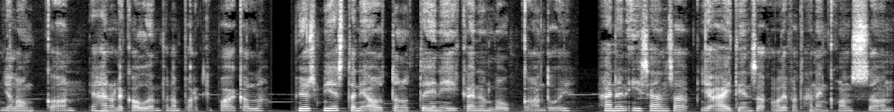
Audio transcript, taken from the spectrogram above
ja lonkkaan, ja hän oli kauempana parkkipaikalla. Myös miestäni auttanut teini-ikäinen loukkaantui. Hänen isänsä ja äitinsä olivat hänen kanssaan.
